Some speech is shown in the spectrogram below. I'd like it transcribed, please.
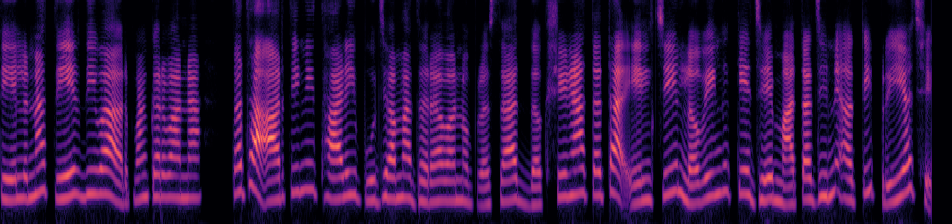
તેલના તેર દીવા અર્પણ કરવાના તથા આરતીની થાળી પૂજામાં ધરાવવાનો પ્રસાદ, દક્ષિણા તથા એલચી, લવિંગ કે જે માતાજીને અતિ પ્રિય છે,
